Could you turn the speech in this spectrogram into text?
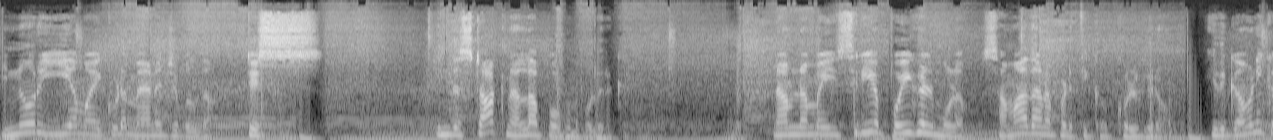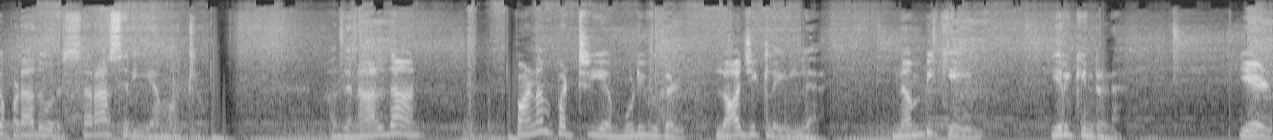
இன்னொரு இஎம்ஐ கூட மேனேஜபிள் தான். டிஸ் இந்த ஸ்டாக் நல்லா போகும் போல இருக்கு. நாம் நம்மை சிறிய பொய்கள் மூலம் சமாதானப்படுத்தி கொள்கிறோம். இது கவனிக்கப்படாத ஒரு சராசரி ஏமாற்றம். அதனால்தான் பணம் பற்றிய முடிவுகள் லாஜிக்ல இல்லை நம்பிக்கையில் இருக்கின்றன. ஏழு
